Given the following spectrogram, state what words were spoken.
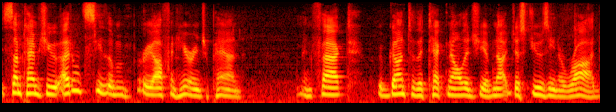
Sometimes you, I don't see them very often here in Japan. In fact, we've gone to the technology of not just using a rod,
